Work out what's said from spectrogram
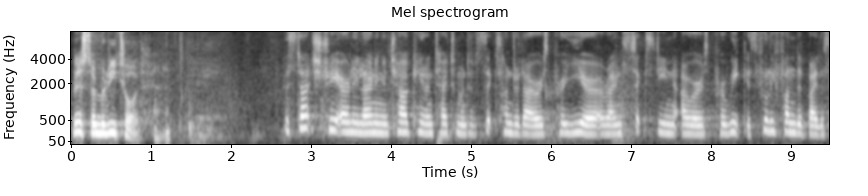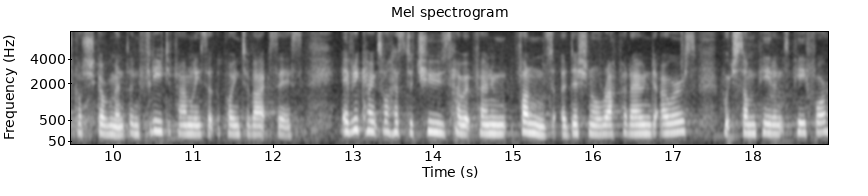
Minister Marie Todd. The statutory early learning and childcare entitlement of 600 hours per year, around 16 hours per week, is fully funded by the Scottish Government and free to families at the point of access. Every council has to choose how it funds additional wraparound hours, which some parents pay for.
